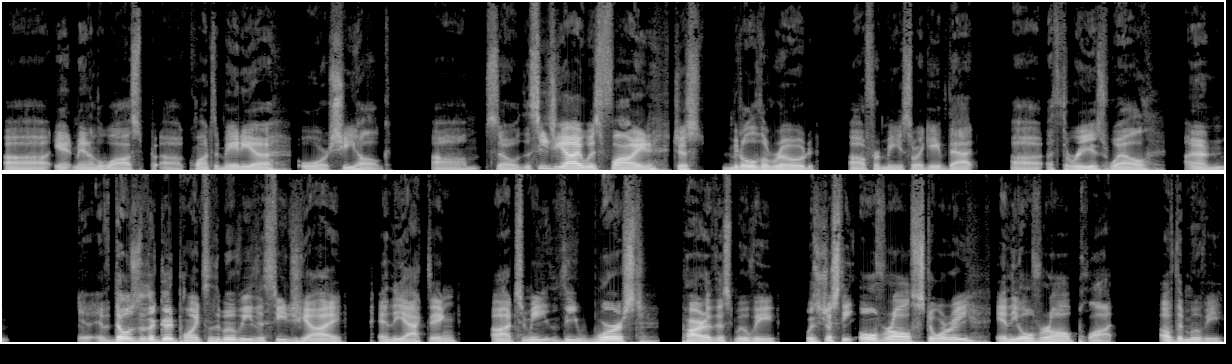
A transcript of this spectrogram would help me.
uh, Ant Man and the Wasp, uh, Quantumania, or She Hulk. Um, so the CGI was fine, just middle of the road uh, for me. So I gave that uh, a three as well. And if those are the good points of the movie, the CGI and the acting, uh, to me, the worst part of this movie was just the overall story and the overall plot of the movie.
